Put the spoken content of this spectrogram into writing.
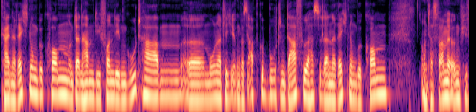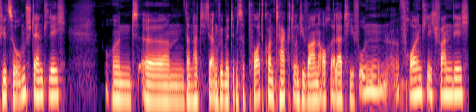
keine Rechnung bekommen und dann haben die von dem Guthaben äh, monatlich irgendwas abgebucht und dafür hast du dann eine Rechnung bekommen und das war mir irgendwie viel zu umständlich. Und ähm, dann hatte ich da irgendwie mit dem Support Kontakt und die waren auch relativ unfreundlich, fand ich.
